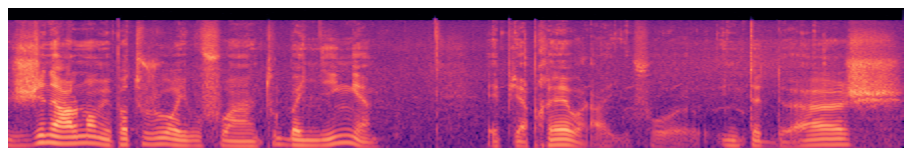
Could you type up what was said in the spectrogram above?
Généralement, mais pas toujours, il vous faut un tool binding. Et puis après, voilà, il faut euh, une tête de hache,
